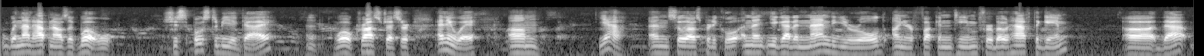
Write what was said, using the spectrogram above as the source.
when that happened, I was like, whoa, she's supposed to be a guy. And, whoa, cross-dresser. Anyway, um, yeah, and so that was pretty cool. And then you got a 90-year-old on your fucking team for about half the game. Uh, that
